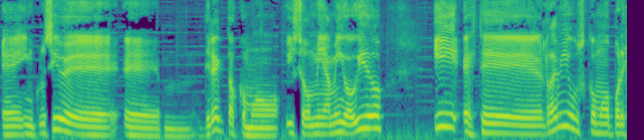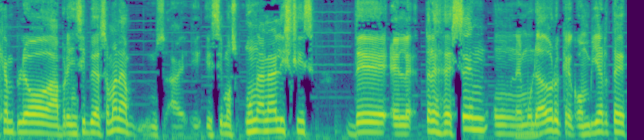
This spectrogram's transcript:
eh, inclusive eh, directos como hizo mi amigo Guido y este reviews como por ejemplo a principio de semana hicimos un análisis del el 3D Zen, un emulador que convierte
